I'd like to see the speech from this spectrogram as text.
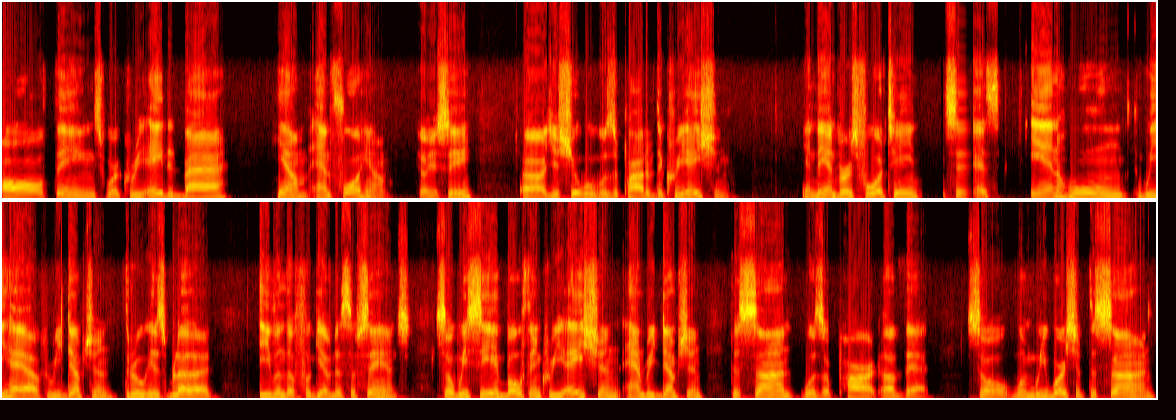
all things were created by him and for him. So you see, uh, Yeshua was a part of the creation. And then verse 14 says, In whom we have redemption through his blood, even the forgiveness of sins. So we see it both in creation and redemption. The Son was a part of that. So when we worship the Son,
